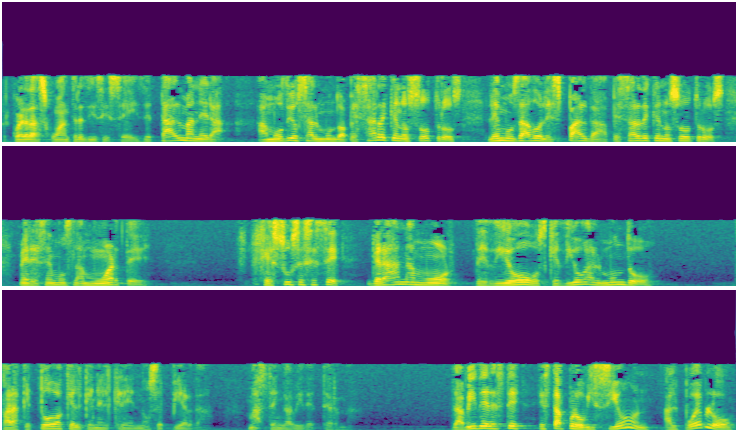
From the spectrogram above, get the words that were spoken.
¿Recuerdas Juan 3:16? De tal manera amó Dios al mundo, a pesar de que nosotros le hemos dado la espalda, a pesar de que nosotros merecemos la muerte. Jesús es ese gran amor de Dios que dio al mundo para que todo aquel que en él cree no se pierda, mas tenga vida eterna. David era este, esta provisión al pueblo.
